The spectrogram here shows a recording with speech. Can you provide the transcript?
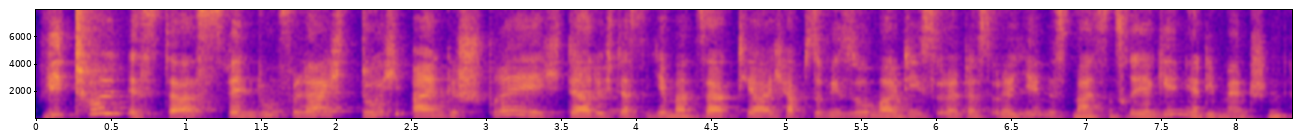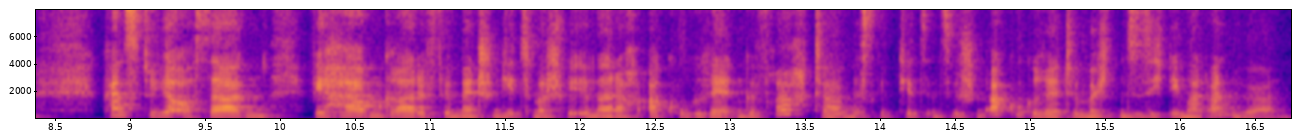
Wie toll ist das, wenn du vielleicht durch ein Gespräch, dadurch, dass jemand sagt, ja, ich habe sowieso mal dies oder das oder jenes, meistens reagieren ja die Menschen, kannst du ja auch sagen, wir haben gerade für Menschen, die zum Beispiel immer nach Akkugeräten gefragt haben, es gibt jetzt inzwischen Akkugeräte, möchten Sie sich die mal anhören?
